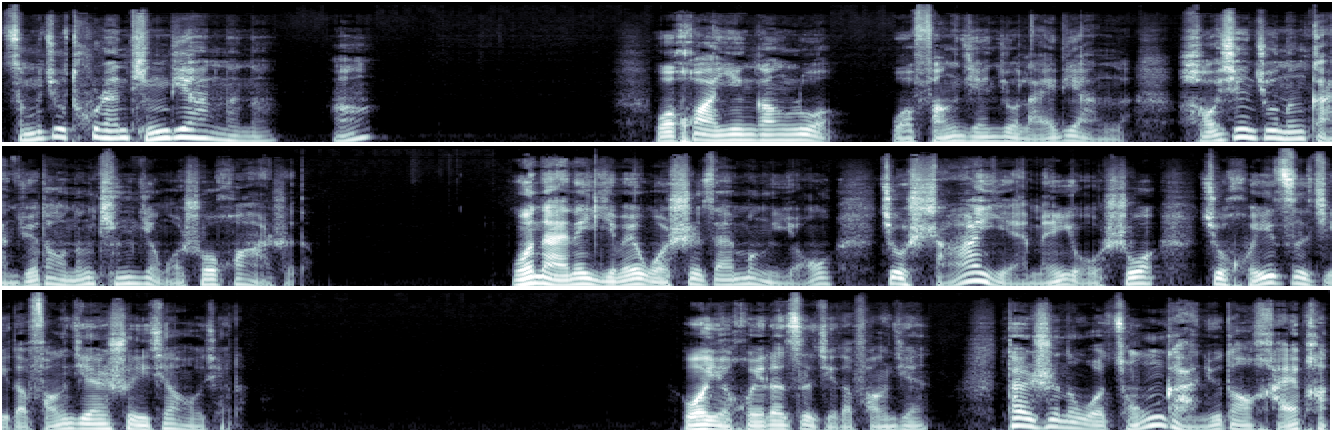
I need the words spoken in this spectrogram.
怎么就突然停电了呢？”啊！我话音刚落，我房间就来电了，好像就能感觉到能听见我说话似的。我奶奶以为我是在梦游，就啥也没有说，就回自己的房间睡觉去了。我也回了自己的房间，但是呢，我总感觉到害怕，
